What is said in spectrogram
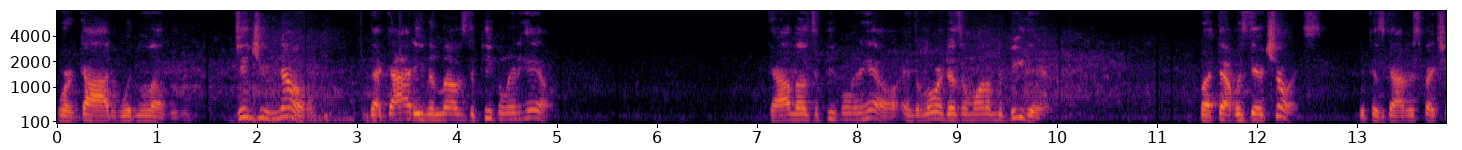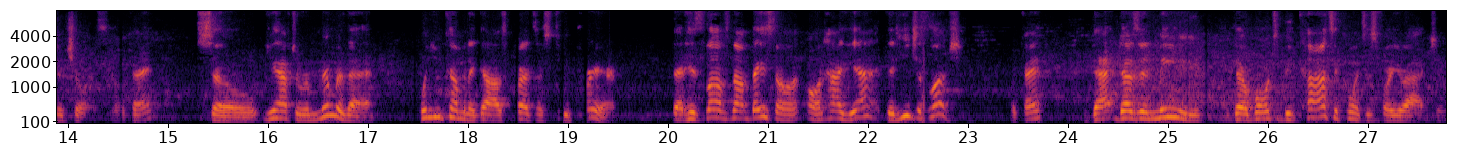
where God wouldn't love you. Did you know that God even loves the people in hell? God loves the people in hell, and the Lord doesn't want them to be there. But that was their choice because God respects your choice. Okay. So you have to remember that when you come into God's presence through prayer, that his love's not based on, on how you act, that he just loves you. Okay. That doesn't mean there won't be consequences for your actions.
